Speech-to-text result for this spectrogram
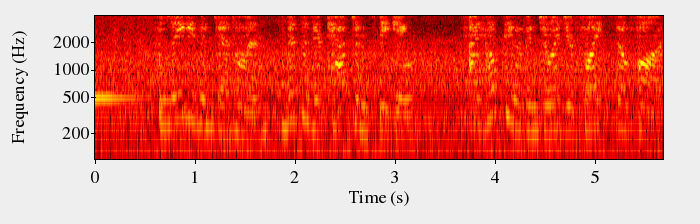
Ladies and gentlemen, this is your captain speaking. I hope you have enjoyed your flight so far.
